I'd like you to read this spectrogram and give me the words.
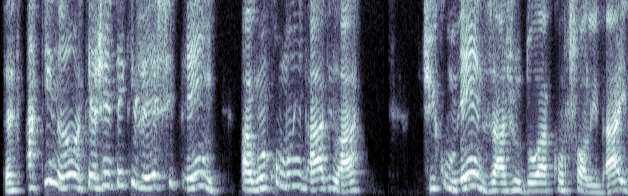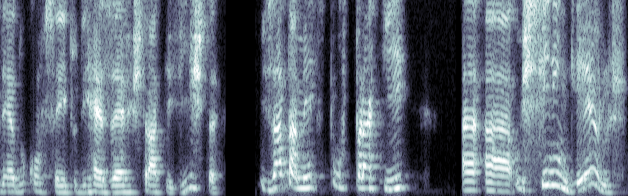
Certo? Aqui não, aqui a gente tem que ver se tem alguma comunidade lá. Chico Mendes ajudou a consolidar a ideia do conceito de reserva extrativista, exatamente para que a, a, os seringueiros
